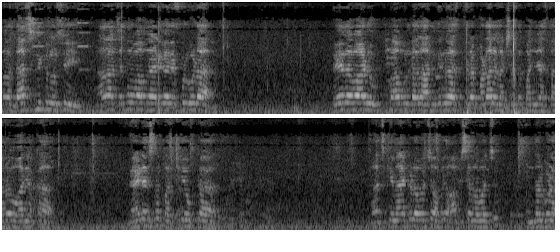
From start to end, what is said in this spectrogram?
మన దార్శనికులు శ్రీ నారా చంద్రబాబు నాయుడు గారు ఎప్పుడు కూడా పేదవాడు బాగుండాలి ఆర్థికంగా స్థిరపడాలి లక్ష్యంతో పనిచేస్తారో వారి యొక్క గైడెన్స్ ప్రతి ఒక్క రాజకీయ నాయకుడు అవ్వచ్చు ఆఫీసర్ అవ్వచ్చు. అందరూ కూడా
